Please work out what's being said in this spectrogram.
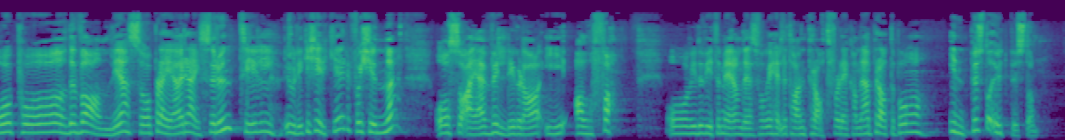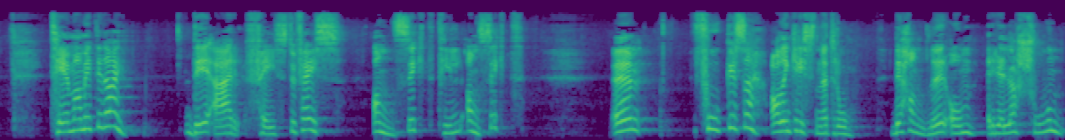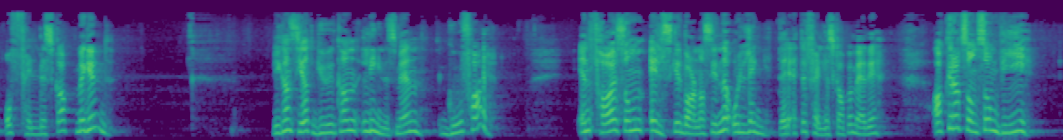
Og på det vanlige så pleier jeg å reise rundt til ulike kirker, forkynne. Og så er jeg veldig glad i alfa. Og vil du vite mer om det, så får vi heller ta en prat, for det kan jeg prate på innpust og utpust om. Temaet mitt i dag, det er face to face. Ansikt til ansikt. Eh, fokuset av den kristne tro det handler om relasjon og fellesskap med Gud. Vi kan si at Gud kan lignes med en god far. En far som elsker barna sine og lengter etter fellesskapet med dem. Akkurat sånn som vi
